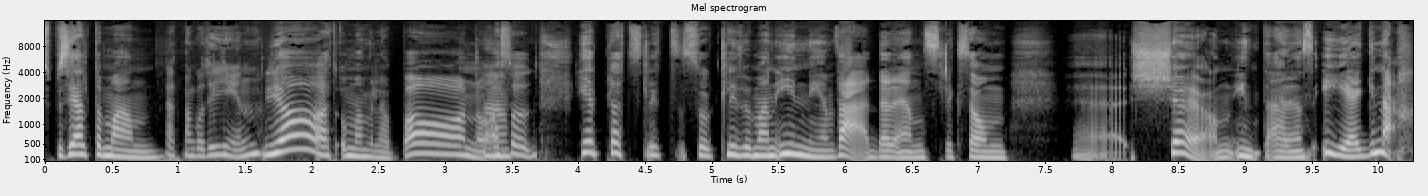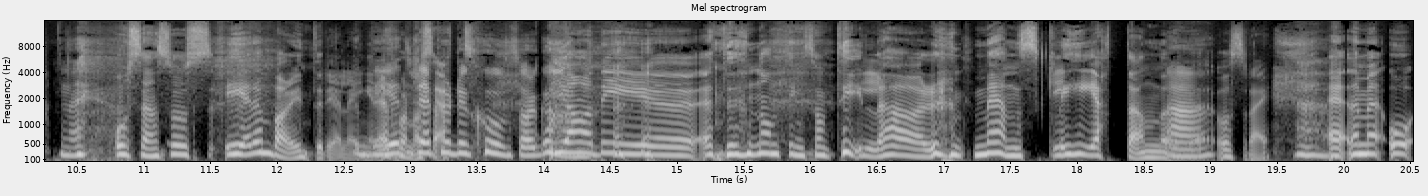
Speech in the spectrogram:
speciellt om man Att man går till gyn? Ja, att om man vill ha barn. Och, Ja. alltså, helt plötsligt så kliver man in i en värld där ens liksom, eh, kön inte är ens egna. Nej. Och sen så är den bara inte det längre. Det är ett något sätt. reproduktionsorgan. Ja, det är ett, någonting som tillhör mänskligheten. Ja. och sådär. Eh, nej, men, och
